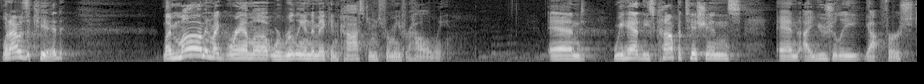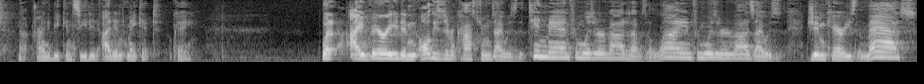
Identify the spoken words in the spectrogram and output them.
When I was a kid, my mom and my grandma were really into making costumes for me for Halloween. And we had these competitions, and I usually got first, not trying to be conceited. I didn't make it, okay? But I varied in all these different costumes. I was the Tin Man from Wizard of Oz. I was the Lion from Wizard of Oz. I was Jim Carrey's The Mask.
